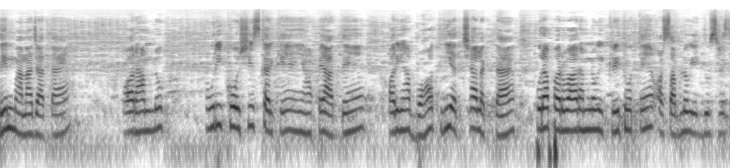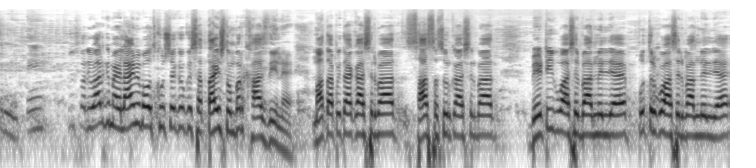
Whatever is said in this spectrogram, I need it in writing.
दिन माना जाता है और हम लोग पूरी कोशिश करके यहाँ पे आते हैं और यहाँ बहुत ही अच्छा लगता है। पूरा परिवार हम लोग एकत्रित होते हैं और सब लोग एक दूसरे से मिलते हैं। इस परिवार की महिलाएँ भी बहुत खुश है क्योंकि 27 नवंबर खास दिन है। माता पिता का आशीर्वाद सास ससुर का आशीर्वाद, बेटी को आशीर्वाद मिल जाए, पुत्र को आशीर्वाद मिल जाए।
